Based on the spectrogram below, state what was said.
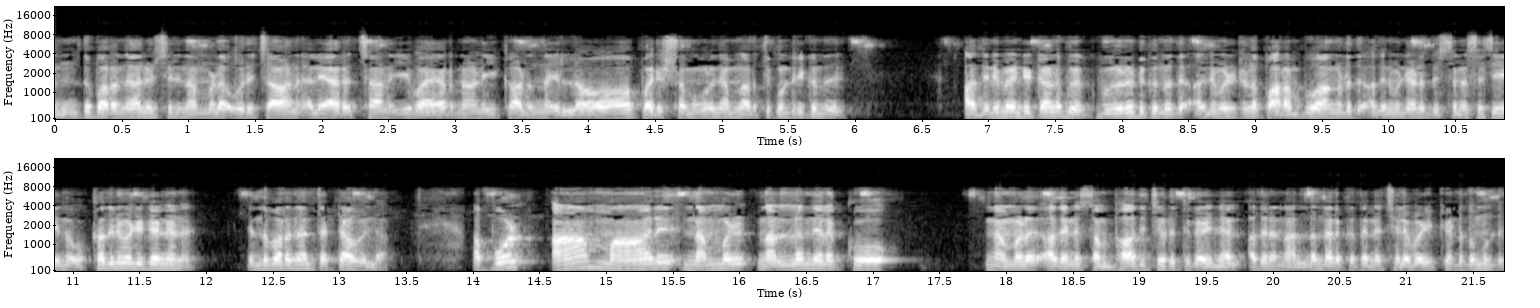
എന്ത് പറഞ്ഞാലും ശരി നമ്മുടെ ഒരു ചാണ് അല്ലെ അരച്ചാണ് ഈ വയറിനാണ് ഈ കാണുന്ന എല്ലാ പരിശ്രമങ്ങളും നാം നടത്തിക്കൊണ്ടിരിക്കുന്നത്. അതിനു വേണ്ടിയിട്ടാണ് വീട് എടുക്കുന്നത് അതിനു വേണ്ടിയിട്ടാണ് പറമ്പ് വാങ്ങുന്നത് അതിനു വേണ്ടിയാണ് ബിസിനസ് ചെയ്യുന്നത് ഒക്കെ അതിനു വേണ്ടിയിട്ട് തന്നെയാണ്. എന്ന് പറഞ്ഞാൽ തെറ്റാവില്ല. അപ്പോൾ ആ മാൽ നമ്മൾ നല്ല നിലക്കോ നമ്മൾ അതിനെ സമ്പാദിച്ചെടുത്തു കഴിഞ്ഞാൽ അതിനെ നല്ല നിലയ്ക്ക് തന്നെ ചെലവഴിക്കേണ്ടതുമുണ്ട്.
